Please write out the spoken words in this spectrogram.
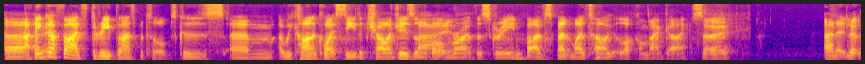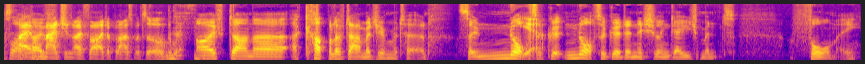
uh, I think and I fired three plasma torps because um, we can't quite see the charges on the Ah, bottom yeah. right of the screen, but I've spent my target lock on that guy, so and it looks I like I've, imagine I fired a plasma torp. I've done a, a couple of damage in return. So not Yeah. a good not a good initial engagement for me.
